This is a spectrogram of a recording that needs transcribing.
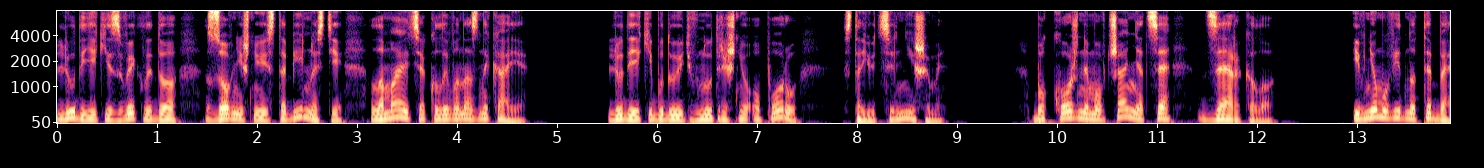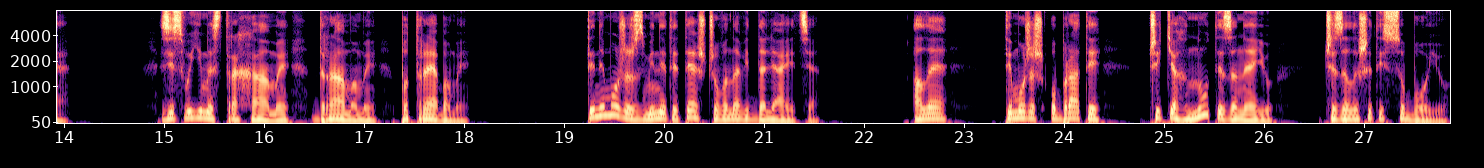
Люди, які звикли до зовнішньої стабільності, ламаються, коли вона зникає. Люди, які будують внутрішню опору, стають сильнішими. Бо кожне мовчання це дзеркало, і в ньому видно тебе зі своїми страхами, драмами, потребами. Ти не можеш змінити те, що вона віддаляється, але ти можеш обрати, чи тягнути за нею, чи залишитись собою.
